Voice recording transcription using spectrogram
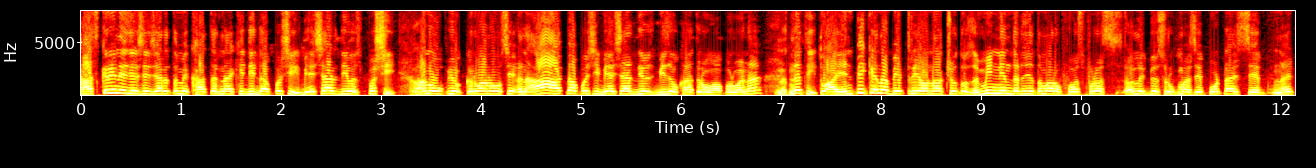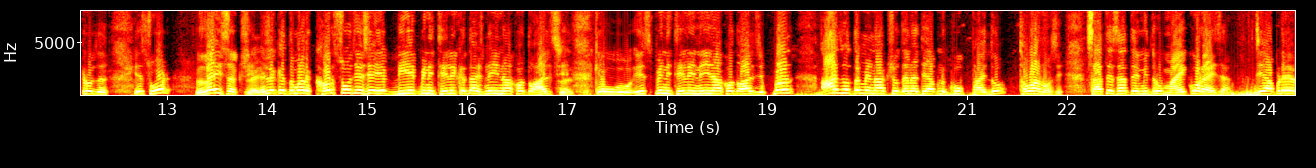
ખાસ કરીને જે છે જ્યારે તમે ખાતર નાખી દીધા પછી બે ચાર દિવસ પછી આનો ઉપયોગ કરવાનો છે અને આ આપ્યા પછી બે ચાર દિવસ બીજો ખાતરો વાપરવાના નથી. તો આ એનપીકે ના બેક્ટેરિયાઓ નાખશો તો જમીનની અંદર જે તમારો ફોસ્ફરસ અલભ્ય સ્વરૂપમાં છે પોટાશ છે નાઇટ્રોજન એ છોડ લઈ શકશે. એટલે કે તમારે ખર્ચો જે છે એક ડીએપી ની થેલી કદાચ નહીં નાખો તો હાલશે. કે એસપી ની થેલી નહીં નાખો તો હાલશે. પણ આ જો તમે નાખશો તેનાથી આપણે ખૂબ ફાયદો થવાનો છે. સાથે સાથે મિત્રો માઇકોરાઇઝા જે આપણે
